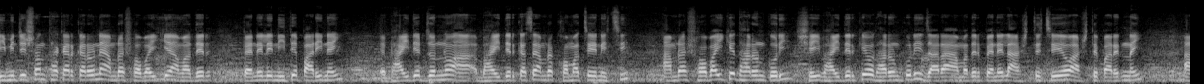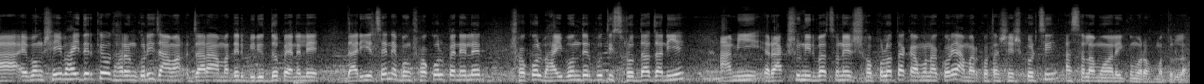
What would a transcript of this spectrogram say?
লিমিটেশন থাকার কারণে আমরা সবাইকে আমাদের প্যানেলে নিতে পারি নাই। ভাইদের জন্য ভাইদের কাছে আমরা ক্ষমা চেয়ে নিচ্ছি। আমরা সবাইকে ধারণ করি, সেই ভাইদেরকেও ধারণ করি যারা আমাদের প্যানেলে আসতে চেয়েও আসতে পারেন নাই। এবং সেই ভাইদেরকেও ধারণ করি যারা আমাদের বিরুদ্ধ প্যানেলে দাঁড়িয়েছেন এবং সকল প্যানেলের সকল ভাই বোনদের প্রতি শ্রদ্ধা জানিয়ে আমি রাকসু নির্বাচনের সফলতা কামনা করে আমার কথা শেষ করছি। আসসালামু আলাইকুম রহমতুল্লাহ।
